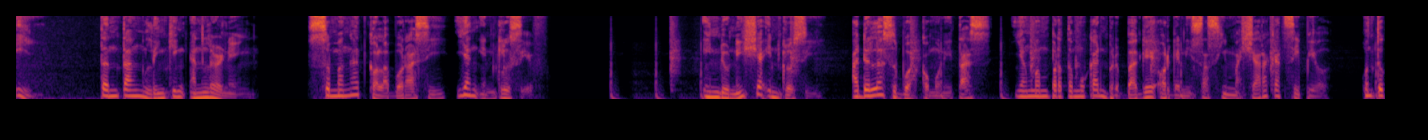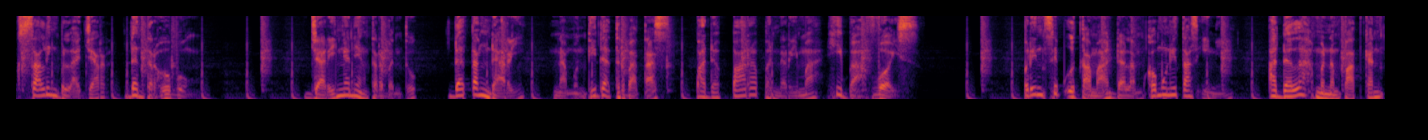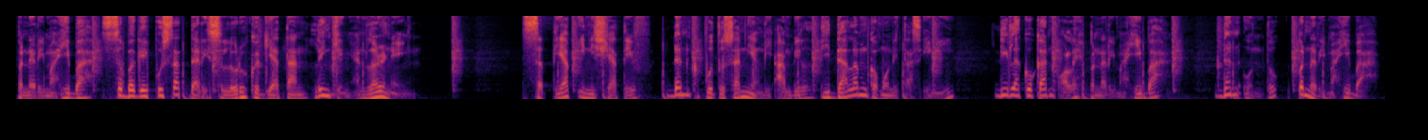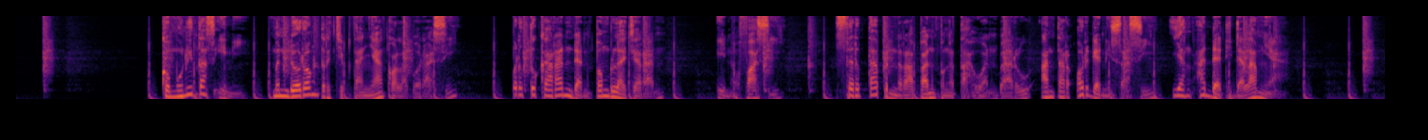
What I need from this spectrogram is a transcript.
I. Tentang linking and learning. Semangat kolaborasi yang inklusif. Indonesia Inklusi adalah sebuah komunitas yang mempertemukan berbagai organisasi masyarakat sipil untuk saling belajar dan terhubung. Jaringan yang terbentuk datang dari, namun tidak terbatas, pada para penerima hibah voice. Prinsip utama dalam komunitas ini adalah menempatkan penerima hibah sebagai pusat dari seluruh kegiatan linking and learning. Setiap inisiatif dan keputusan yang diambil di dalam komunitas ini dilakukan oleh penerima hibah dan untuk penerima hibah. Komunitas ini mendorong terciptanya kolaborasi, pertukaran dan pembelajaran, inovasi, serta penerapan pengetahuan baru antar organisasi yang ada di dalamnya.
